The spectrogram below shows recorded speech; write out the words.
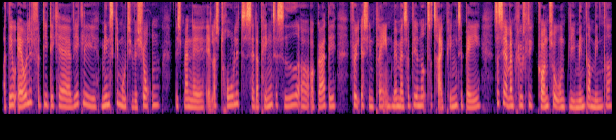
Og det er jo ærgerligt, fordi det kan virkelig mindske motivationen, hvis man øh, ellers troligt sætter penge til side og, og gør det, følger sin plan, men man så bliver nødt til at trække penge tilbage. Så ser man pludselig kontoen blive mindre og mindre.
